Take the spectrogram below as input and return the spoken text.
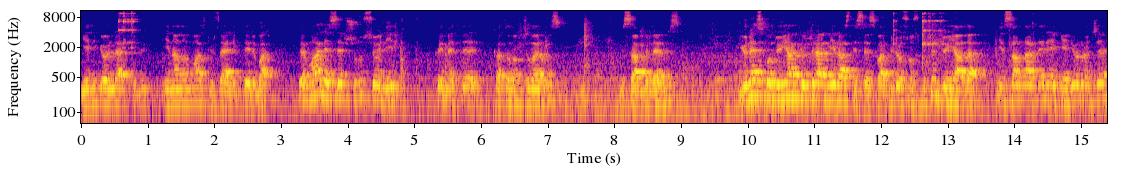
Yedi Göller gibi inanılmaz güzellikleri var. Ve maalesef şunu söyleyeyim, kıymetli katılımcılarımız, misafirlerimiz, UNESCO Dünya Kültürel Miras Listesi var. Biliyorsunuz bütün dünyada insanlar nereye geliyor? Önce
